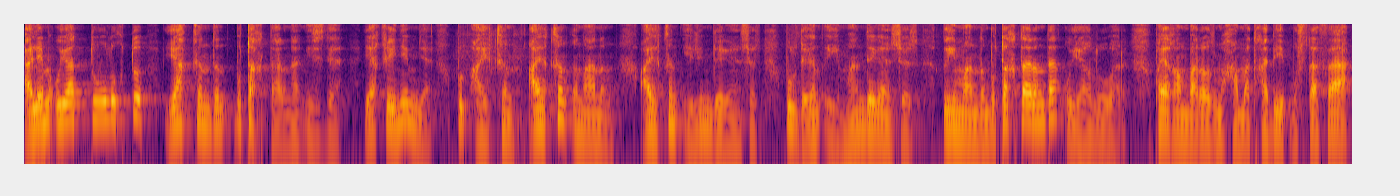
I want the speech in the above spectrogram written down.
ал эми уяттуулукту якындын бутактарынан изде якин эмне бул айкын айкын ынаным айкын илим деген сөз бул деген ыйман деген сөз. Ыймандын бутактарында уялуу бар. Пайгамбарыбыз мухаммад хабиб мустафа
